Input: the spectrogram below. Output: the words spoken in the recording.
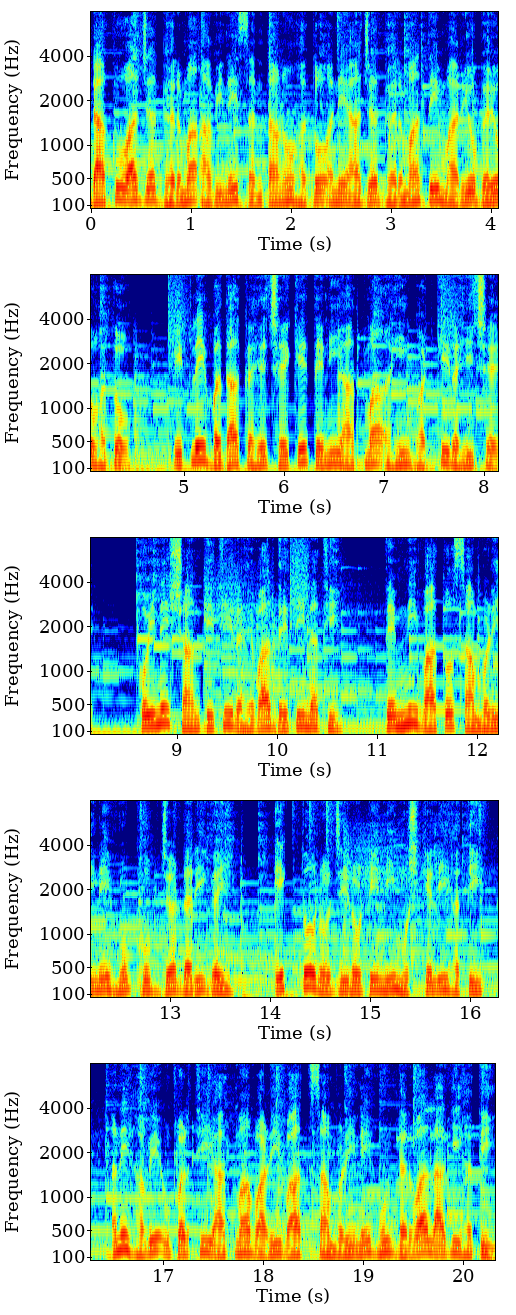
ડાકુ આ જ ઘરમાં આવીને સંતાણો હતો અને આ જ ઘરમાં તે માર્યો ગયો હતો. એટલે બધા કહે છે કે તેની આત્મા અહીં ભટકી રહી છે. કોઈને શાંતિથી રહેવા દેતી નથી. તેમની વાતો સાંભળીને હું ખૂબ જ ડરી ગઈ. એક તો રોજીરોટીની મુશ્કેલી હતી અને હવે ઉપરથી આત્માવાળી વાત સાંભળીને હું ડરવા લાગી હતી.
